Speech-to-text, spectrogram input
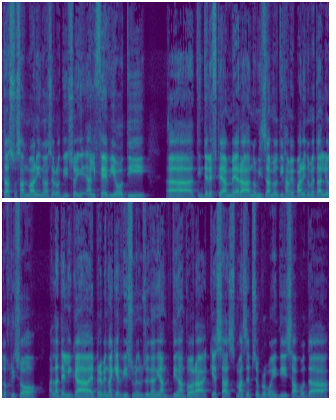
17 στο Σαν Μαρίνο, να σε ρωτήσω, αληθεύει ότι α, την τελευταία μέρα νομίζαμε ότι είχαμε πάρει το μετάλλιο το χρυσό, αλλά τελικά έπρεπε να κερδίσουμε. Νομίζω ήταν την Ανδώρα και σας μάζεψε ο προπονητής από τα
